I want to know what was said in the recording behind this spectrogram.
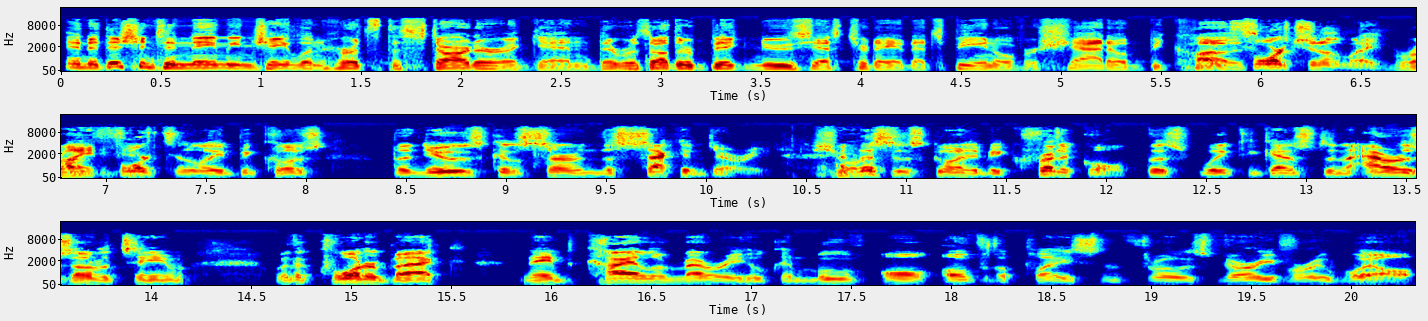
In addition to naming Jalen Hurts the starter again, there was other big news yesterday that's being overshadowed because unfortunately, right, unfortunately, because the news concerned the secondary. Sure. And this is going to be critical this week against an Arizona team with a quarterback named Kyler Murray who can move all over the place and throws very, very well.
